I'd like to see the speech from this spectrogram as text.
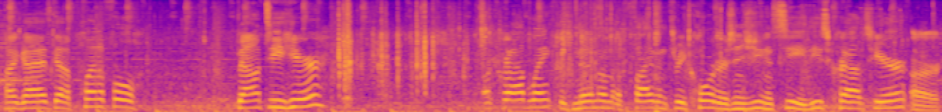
All right guys, got a plentiful bounty here. Our crab length is minimum of five and three quarters. And as you can see, these crabs here are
